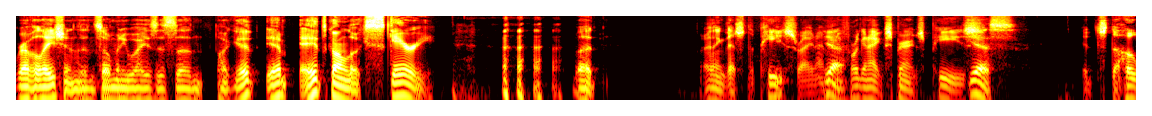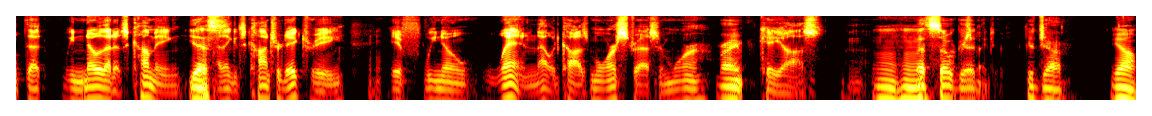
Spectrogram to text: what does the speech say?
Revelations in so many ways It's uh, like it, it it's going to look scary, but I think that's the peace, right? I mean, Yeah. if we're going to experience peace, yes, it's the hope that we know that it's coming. Yes. I think it's contradictory if we know when. That would cause more stress and more right. chaos. Mm-hmm. That's so good. Good job. Yeah.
